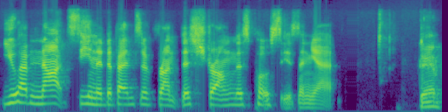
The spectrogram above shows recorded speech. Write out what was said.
You have not seen a defensive front this strong this postseason yet. Dan.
